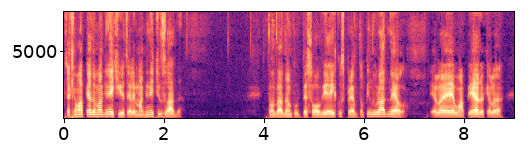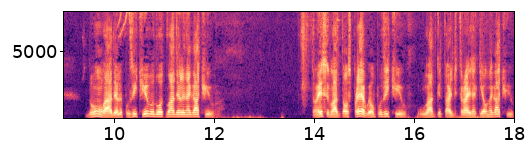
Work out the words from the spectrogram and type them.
Isso aqui é uma pedra magnetita, ela é magnetizada. Então dá dando para o pessoal ver aí que os pregos estão pendurados nela. Ela é uma pedra que ela, de um lado ela é positiva, do outro lado ela é negativa. Então esse lado que está os pregos é o positivo. O lado que está de trás aqui é o negativo.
